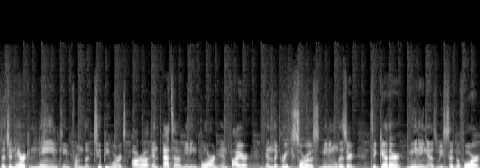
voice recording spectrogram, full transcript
The generic name came from the Tupi words ara and ata, meaning born and fire, and the Greek sauros, meaning lizard, together meaning, as we said before,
